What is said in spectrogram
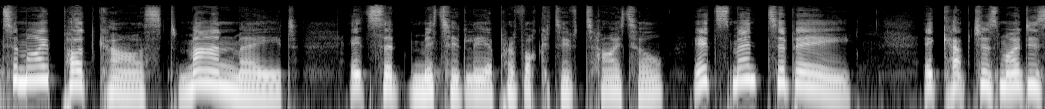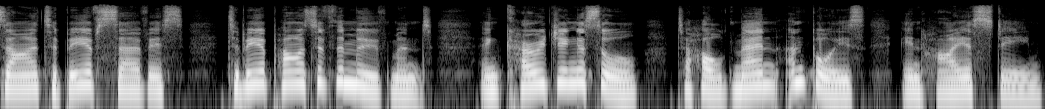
to my podcast, Man Made. It's admittedly a provocative title. It's meant to be. It captures my desire to be of service, to be a part of the movement, encouraging us all to hold men and boys in high esteem.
